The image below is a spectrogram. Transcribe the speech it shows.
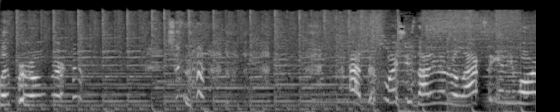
flip her over. Not, at this point, she's not even relaxing anymore.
